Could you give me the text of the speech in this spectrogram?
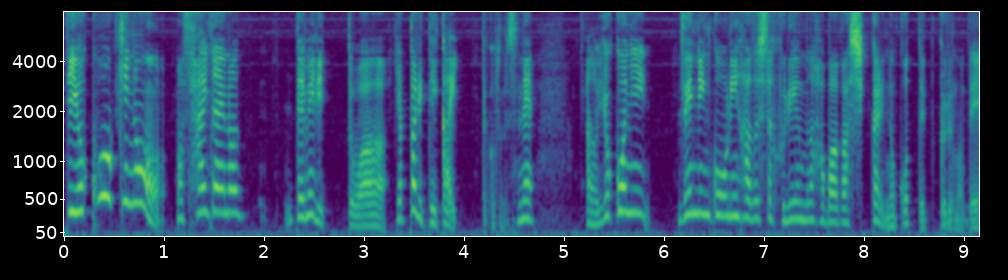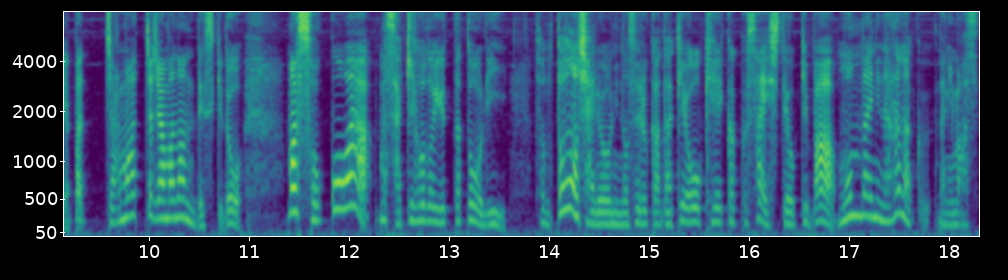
で横置きの、まあ、最大のデメリットはやっぱりでかいってことですね。あの横に前輪後輪外したフレームの幅がしっかり残ってくるのでやっぱ邪魔っちゃ邪魔なんですけどまあそこは、まあ、先ほど言った通りそのどの車両に乗せるかだけを計画さえしておけば問題にならなくなります。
